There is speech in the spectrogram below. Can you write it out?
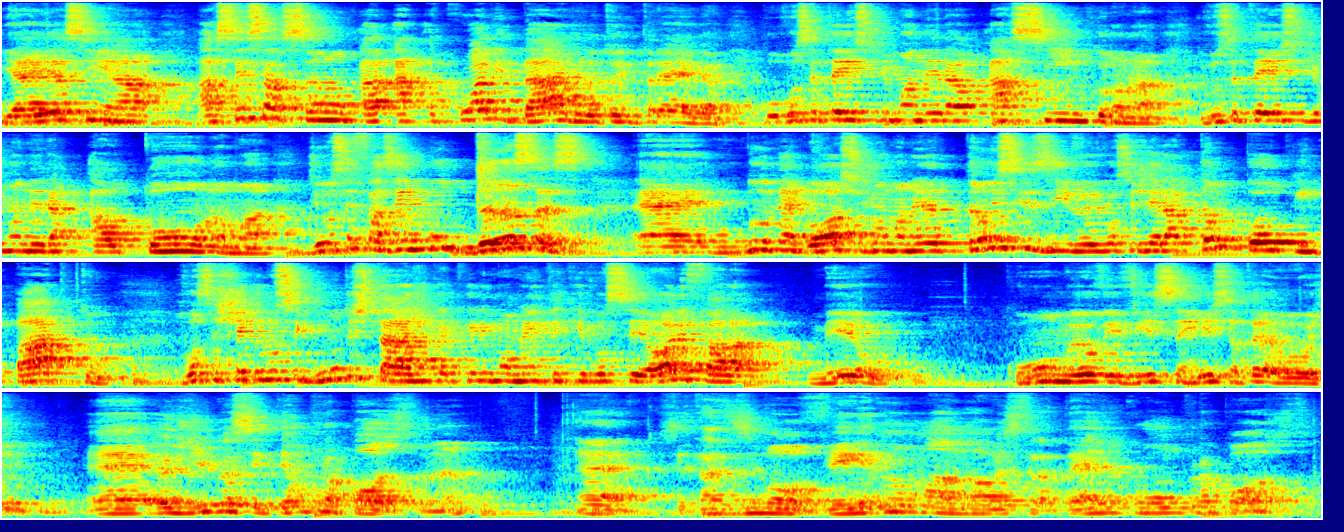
E aí, assim, a, a sensação, a, a qualidade da tua entrega, por você ter isso de maneira assíncrona, de você ter isso de maneira autônoma, de você fazer mudanças é, no negócio de uma maneira tão incisiva e você gerar tão pouco impacto, você chega no segundo estágio, que é aquele momento em que você olha e fala: Meu, como eu vivi sem isso até hoje. É, eu digo assim: tem um propósito, né? É. Você está desenvolvendo uma nova estratégia com um propósito.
